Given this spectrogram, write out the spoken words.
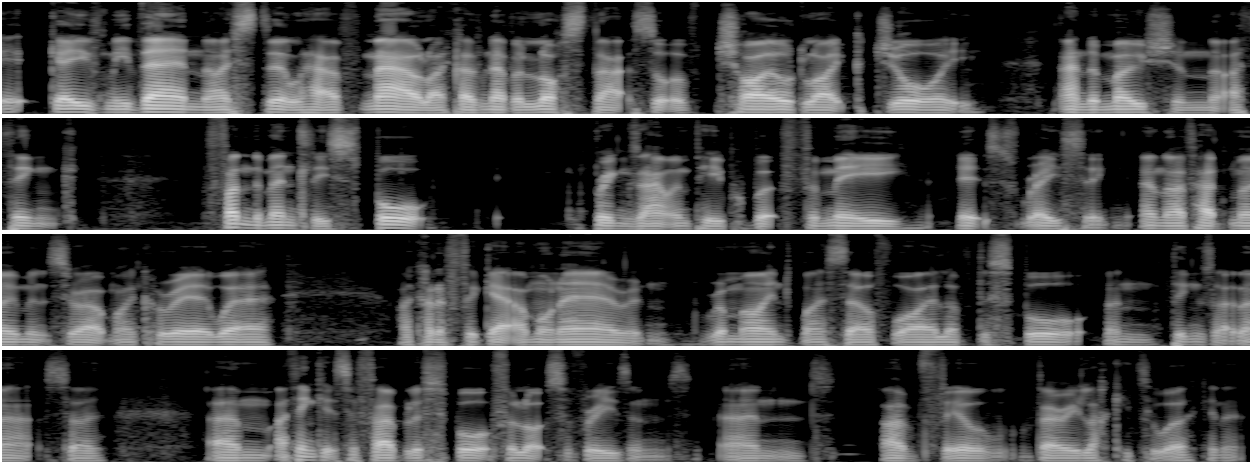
it gave me then, I still have now. Like I've never lost that sort of childlike joy and emotion that I think fundamentally sport brings out in people. But for me, it's racing, and I've had moments throughout my career where I kind of forget I'm on air and remind myself why I love the sport and things like that. So um, I think it's a fabulous sport for lots of reasons, and I feel very lucky to work in it.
